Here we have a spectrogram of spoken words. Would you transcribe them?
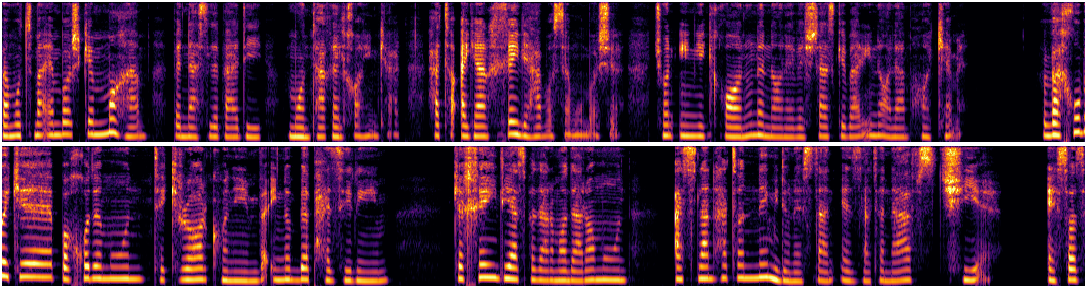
و مطمئن باش که ما هم به نسل بعدی منتقل خواهیم کرد. حتی اگر خیلی حواسمون باشه چون این یک قانون نانوشته است که بر این عالم حاکمه. و خوبه که با خودمون تکرار کنیم و اینو بپذیریم که خیلی از پدر مادرامون اصلا حتی نمی‌دونستن عزت نفس چیه احساس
